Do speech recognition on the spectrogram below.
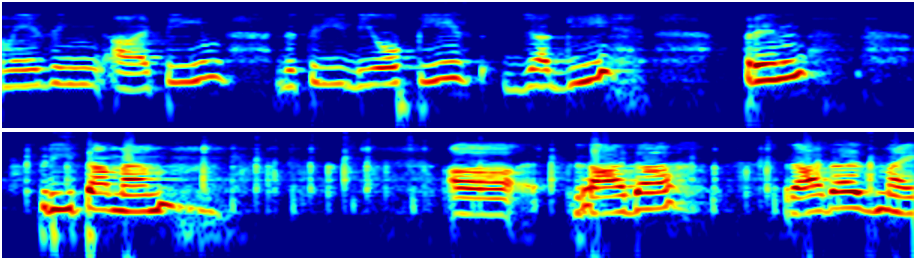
amazing team the three DOPs Jagi Prince Preetha ma'am Radha Radha is my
